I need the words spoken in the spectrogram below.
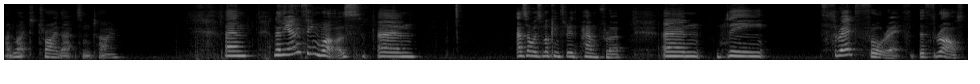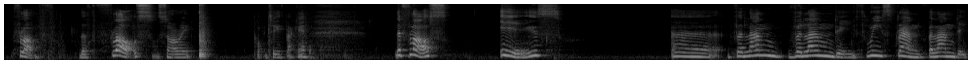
I'd like to try that sometime. Um, now the only thing was, um, as I was looking through the pamphlet, um, the thread for it, the thross, fluff, the floss, sorry, put my teeth back in. The floss is uh, three strand Valdani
